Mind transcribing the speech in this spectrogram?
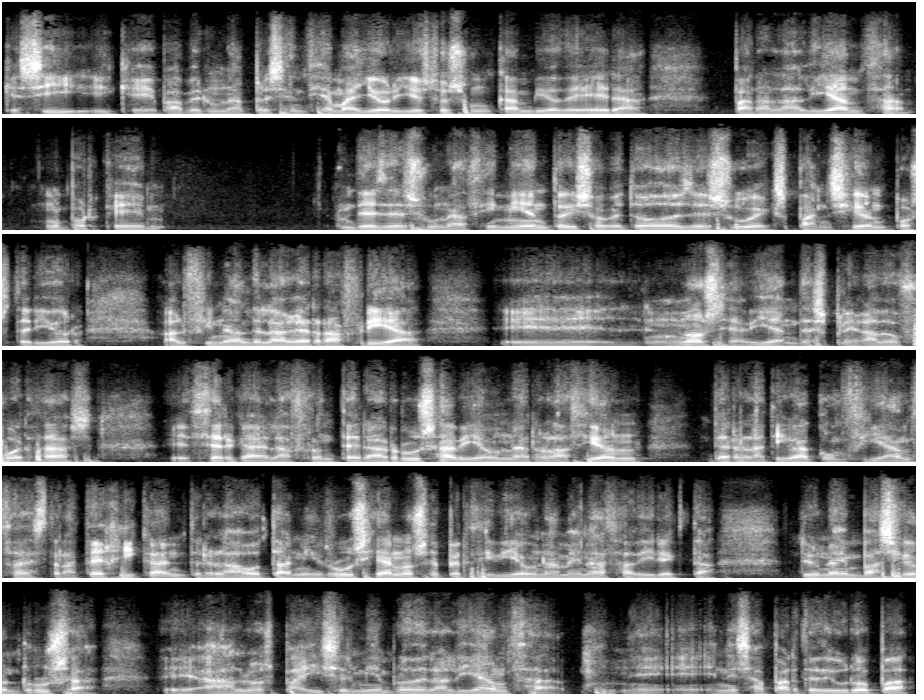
que sí y que va a haber una presencia mayor y esto es un cambio de era para la alianza porque desde su nacimiento y sobre todo desde su expansión posterior al final de la Guerra Fría, eh, no se habían desplegado fuerzas eh, cerca de la frontera rusa, había una relación de relativa confianza estratégica entre la OTAN y Rusia, no se percibía una amenaza directa de una invasión rusa eh, a los países miembros de la alianza en esa parte de Europa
